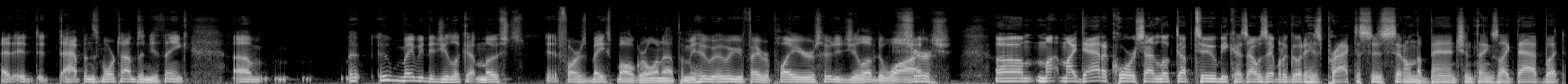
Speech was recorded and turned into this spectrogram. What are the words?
it, it happens more times than you think. Um, who maybe did you look up most as far as baseball growing up? I mean, who who are your favorite players? Who did you love to watch? Um, my, my dad, of course, I looked up to because I was able to go to his practices, sit on the bench, and things like that. But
